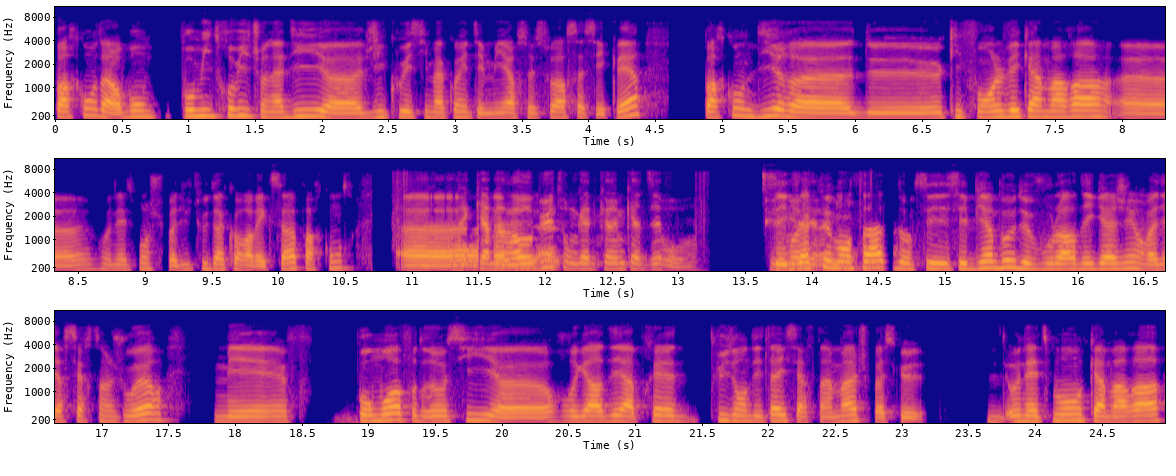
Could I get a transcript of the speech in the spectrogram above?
Par contre, alors bon, pour Mitrovic, on a dit euh, Djikou et Simakon étaient meilleurs ce soir, ça c'est clair. Par contre, dire euh, de... qu'il faut enlever Camara, euh, honnêtement, je suis pas du tout d'accord avec ça. Par contre, Euh, Avec Camara au euh, but, on gagne quand même 4-0. hein. C'est exactement ça. Donc c'est bien beau de vouloir dégager, on va dire, certains joueurs, mais pour moi, il faudrait aussi euh, regarder après plus en détail certains matchs parce que honnêtement, Camara,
